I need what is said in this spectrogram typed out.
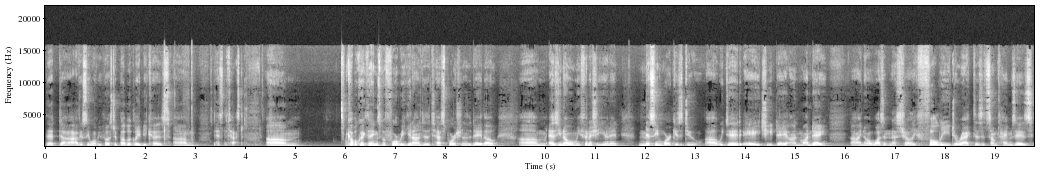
that uh, obviously won't be posted publicly because um, it has the test. Um, a couple quick things before we get on to the test portion of the day, though. Um, as you know, when we finish a unit, missing work is due. Uh, we did a cheat day on Monday. Uh, I know it wasn't necessarily fully direct as it sometimes is.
